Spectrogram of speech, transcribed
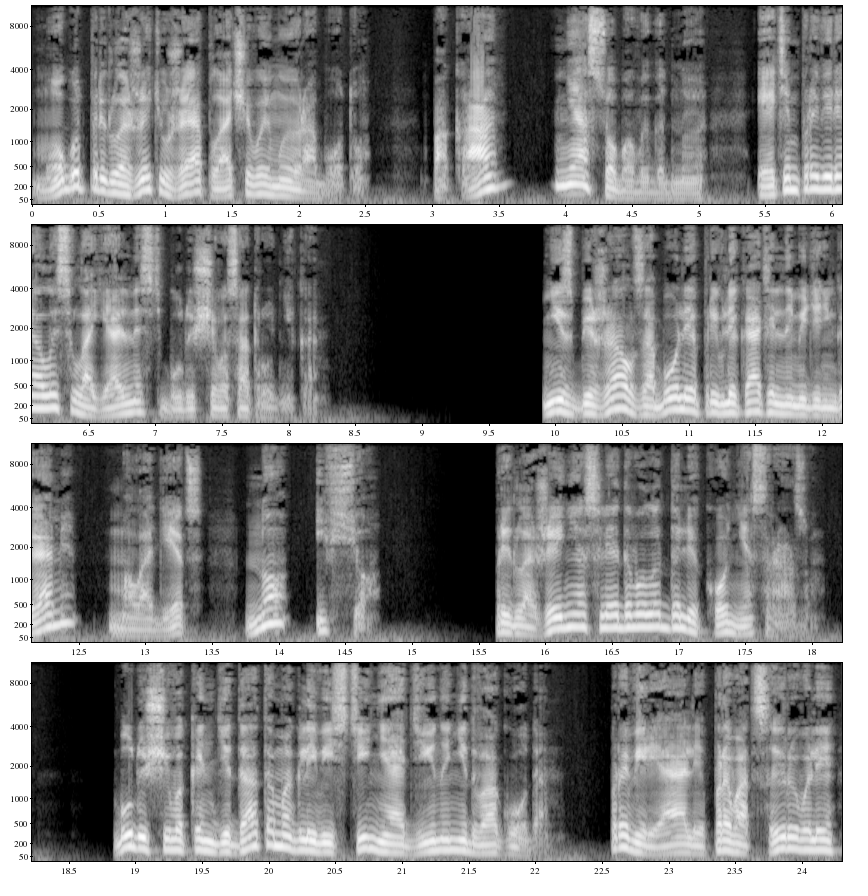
могут предложить уже оплачиваемую работу. Пока не особо выгодную. Этим проверялась лояльность будущего сотрудника. Не сбежал за более привлекательными деньгами? Молодец. Но и все. Предложение следовало далеко не сразу. Будущего кандидата могли вести не один и не два года. Проверяли, провоцировали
